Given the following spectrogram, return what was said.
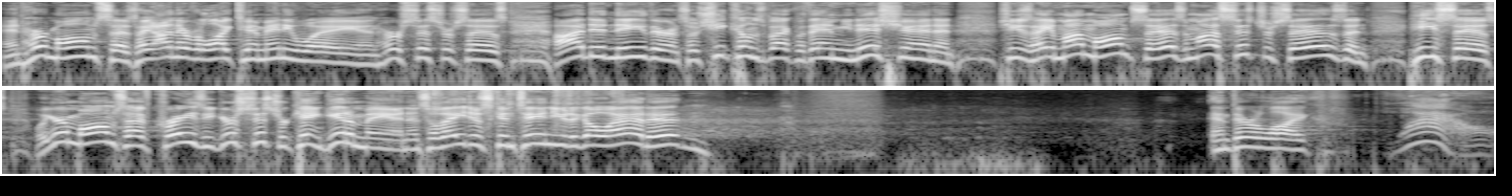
And her mom says, Hey, I never liked him anyway. And her sister says, I didn't either. And so she comes back with ammunition and she says, Hey, my mom says, and my sister says. And he says, Well, your mom's half crazy. Your sister can't get a man. And so they just continue to go at it. And they're like, Wow.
